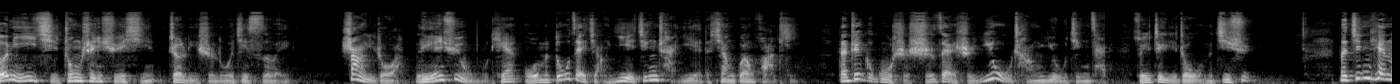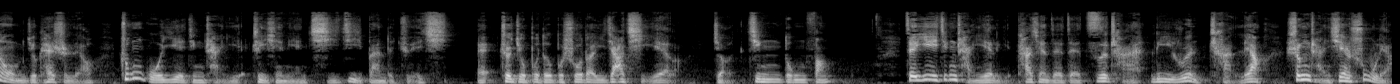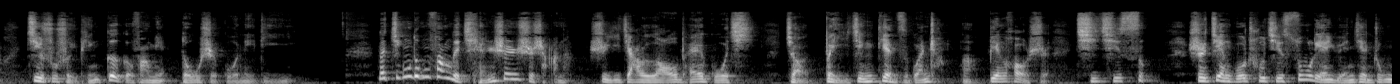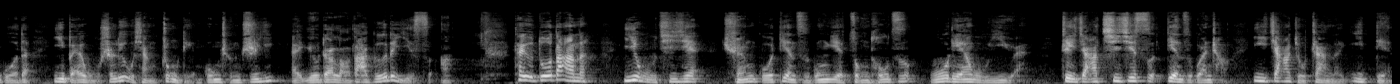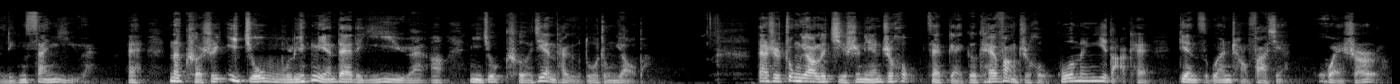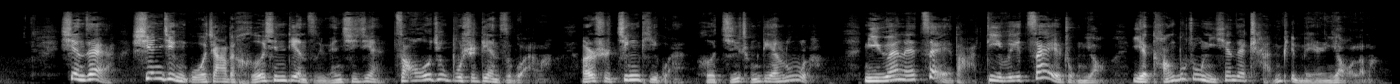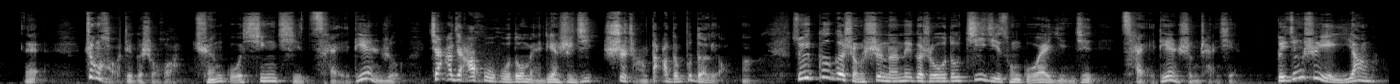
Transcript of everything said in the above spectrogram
和你一起终身学习，这里是逻辑思维。上一周啊，连续五天我们都在讲液晶产业的相关话题，但这个故事实在是又长又精彩，所以这一周我们继续。那今天呢，我们就开始聊中国液晶产业这些年奇迹般的崛起。哎，这就不得不说到一家企业了，叫京东方。在液晶产业里，它现在在资产、利润、产量、生产线数量、技术水平各个方面都是国内第一。那京东方的前身是啥呢？是一家老牌国企，叫北京电子管厂啊，编号是七七四，是建国初期苏联援建中国的一百五十六项重点工程之一。哎，有点老大哥的意思啊。它有多大呢？一五期间，全国电子工业总投资五点五亿元。这家七七四电子管厂一家就占了一点零三亿元，哎，那可是一九五零年代的一亿元啊，你就可见它有多重要吧。但是重要了几十年之后，在改革开放之后，国门一打开，电子管厂发现坏事儿了。现在啊，先进国家的核心电子元器件早就不是电子管了，而是晶体管和集成电路了。你原来再大，地位再重要，也扛不住你现在产品没人要了嘛？哎，正好这个时候啊，全国兴起彩电热，家家户户都买电视机，市场大的不得了啊！所以各个省市呢，那个时候都积极从国外引进彩电生产线。北京市也一样啊。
